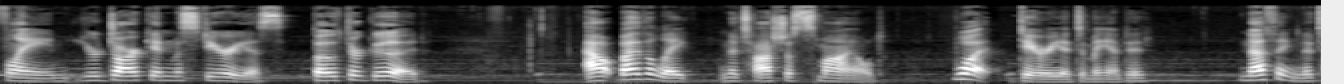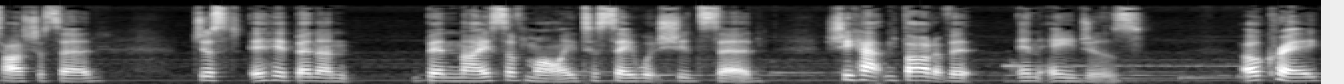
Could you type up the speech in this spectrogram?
flame. You're dark and mysterious. Both are good. Out by the lake, Natasha smiled. What? Daria demanded. Nothing, Natasha said. Just it had been un- been nice of Molly to say what she'd said. She hadn't thought of it in ages. Okay,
